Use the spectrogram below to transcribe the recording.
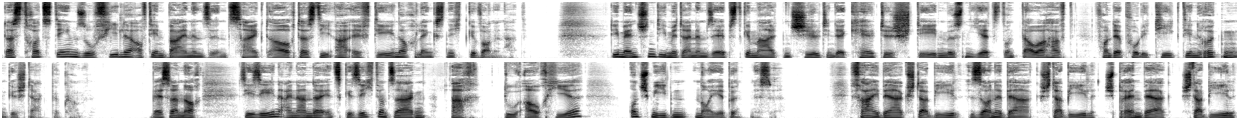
Dass trotzdem so viele auf den Beinen sind, zeigt auch, dass die AfD noch längst nicht gewonnen hat. Die Menschen, die mit einem selbstgemalten Schild in der Kälte stehen, müssen jetzt und dauerhaft von der Politik den Rücken gestärkt bekommen. Besser noch, sie sehen einander ins Gesicht und sagen, ach, du auch hier, und schmieden neue Bündnisse. Freiberg stabil, Sonneberg stabil, Spremberg stabil,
